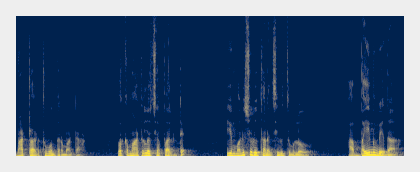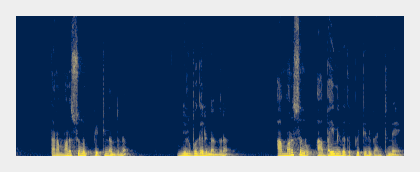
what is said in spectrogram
మాట్లాడుతూ ఉందన్నమాట. ఒక మాటలో చెప్పాలంటే ఈ మనుషుడు తన జీవితంలో ఆ భయం మీద తన మనసును పెట్టినందున నిలుపగలిగినందున ఆ మనసును ఆ భయం మీద పెట్టిన వెంటనే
